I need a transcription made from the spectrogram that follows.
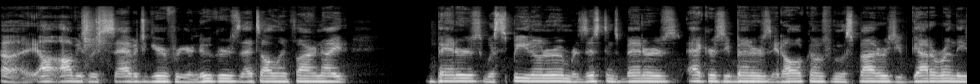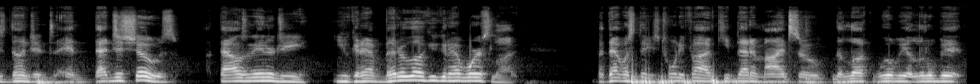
Uh, obviously, Savage gear for your nukers. That's all in Fire Knight. Banners with speed under them, resistance banners, accuracy banners. It all comes from the spiders. You've got to run these dungeons, and that just shows a thousand energy. You could have better luck. You could have worse luck. But that was stage 25. Keep that in mind. So the luck will be a little bit,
